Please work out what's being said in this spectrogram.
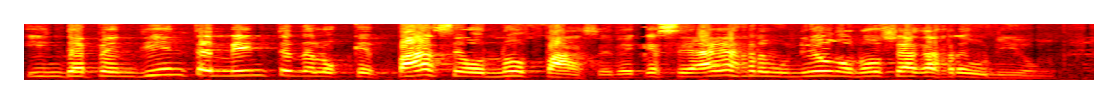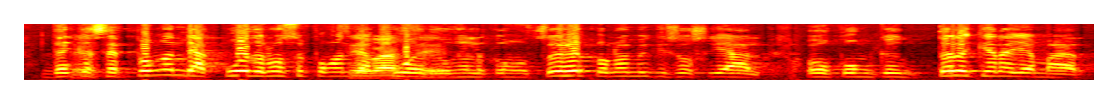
Independientemente de lo que pase o no pase, de que se haga reunión o no se haga reunión, de que se pongan de acuerdo o no se pongan Se de acuerdo en el Consejo Económico y Social o con que usted le quiera llamar,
